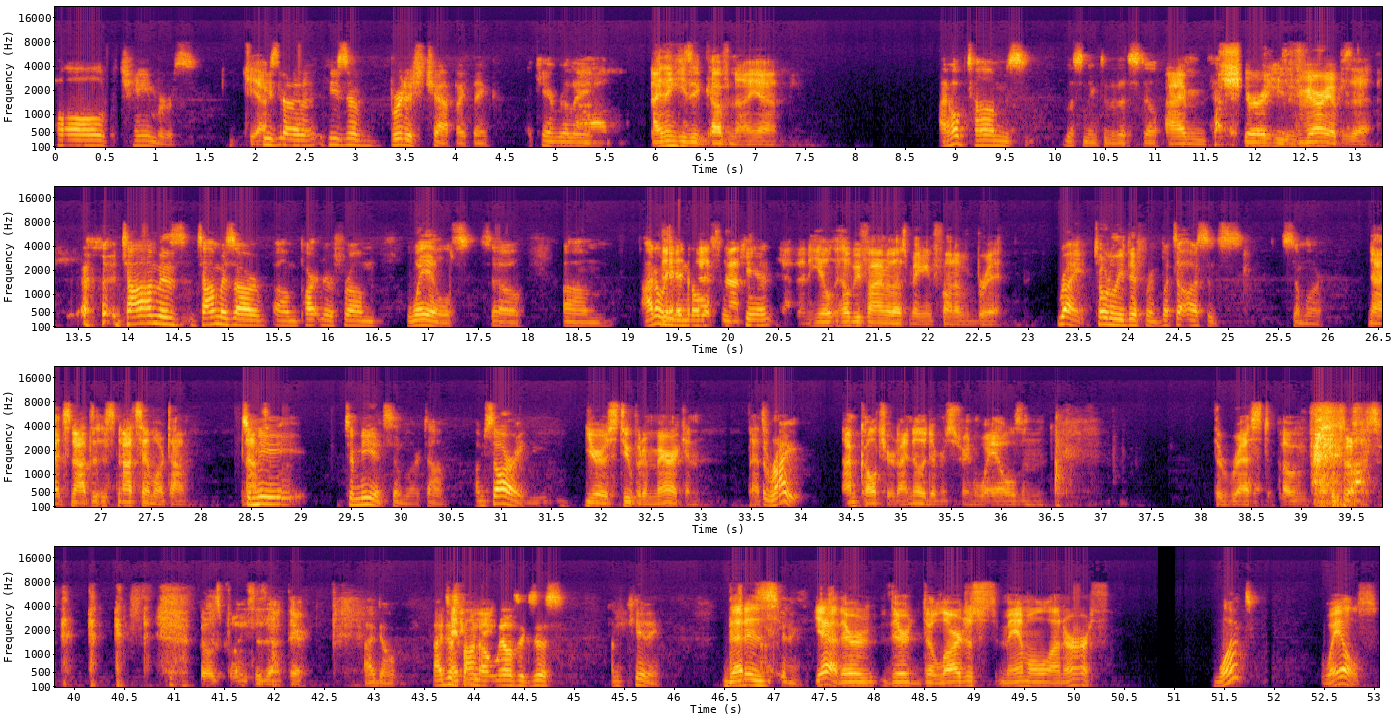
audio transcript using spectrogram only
Paul Chambers. Yeah. He's a he's a British chap, I think. I can't really. Um, I think he's a governor. Yeah. I hope Tom's listening to this still. I'm sure he's very upset. Tom is Tom is our um, partner from Wales, so um, I don't That- even know if we not- can. Yeah, then he'll he'll be fine with us making fun of a Brit. Right, totally different, but to us it's similar. No, it's not. It's not similar, Tom. To me, to me it's similar. Tom, I'm sorry. you're a stupid American. That's Right, I'm cultured. I know the difference between whales and the rest of those those places out there. I don't. I just found out whales exist. I'm kidding. That is, kidding. yeah, they're they're the largest mammal on Earth. What? Whales.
